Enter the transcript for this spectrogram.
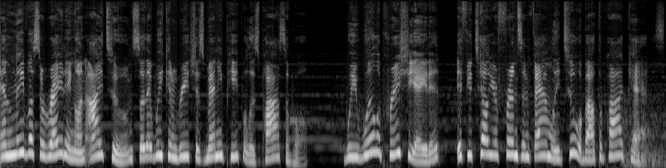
and leave us a rating on iTunes so that we can reach as many people as possible. We will appreciate it if you tell your friends and family too about the podcast.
